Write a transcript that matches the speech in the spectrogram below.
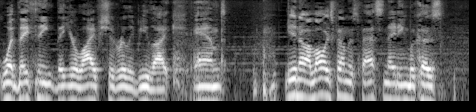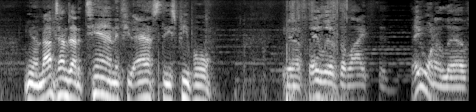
what they think that your life should really be like. And, you know, I've always found this fascinating because, you know, nine times out of ten, if you ask these people, you know, if they live the life that they want to live,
